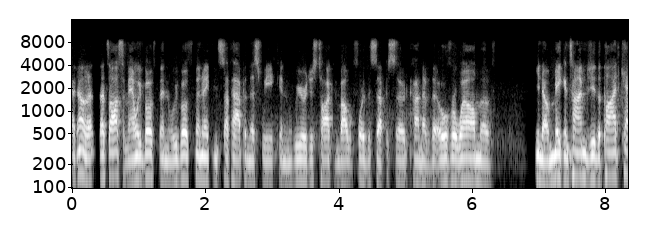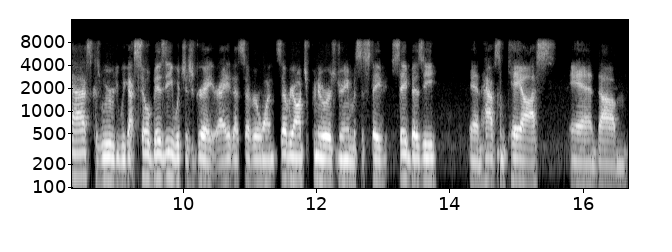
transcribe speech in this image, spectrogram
I know that that's awesome, man. We both been we both been making stuff happen this week, and we were just talking about before this episode, kind of the overwhelm of you know making time to do the podcast because we were we got so busy, which is great, right? That's everyone's every entrepreneur's dream is to stay stay busy and have some chaos and um,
